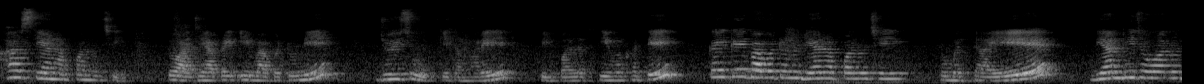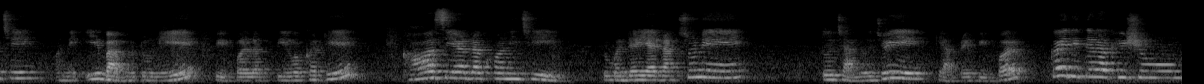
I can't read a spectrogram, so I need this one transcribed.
ખાસ ધ્યાન આપવાનું છે. તો આજે આપણે એ બાબતોને જોઈશું કે તમારે પેપર લખતી વખતે કઈ કઈ બાબતોનું ધ્યાન આપવાનું છે. તો બધાએ ધ્યાનથી જોવાનું છે અને એ બાબતોને પેપર લખતી વખતે ખાસ યાદ રાખવાની છે. તો બધા યાદ રાખશો ને? તો ચાલો જોઈએ કે આપણે પેપર કઈ રીતે લખીશું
